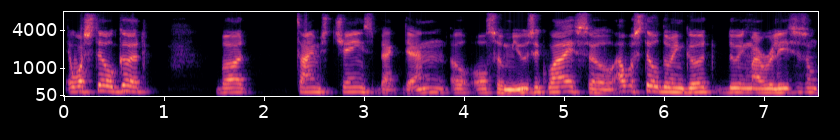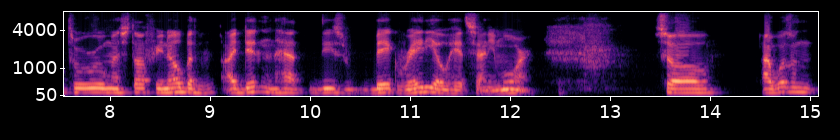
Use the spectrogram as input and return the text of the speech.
it was still good, but times changed back then, also music wise. So I was still doing good, doing my releases on Toolroom and stuff, you know, but mm-hmm. I didn't have these big radio hits anymore. So I wasn't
